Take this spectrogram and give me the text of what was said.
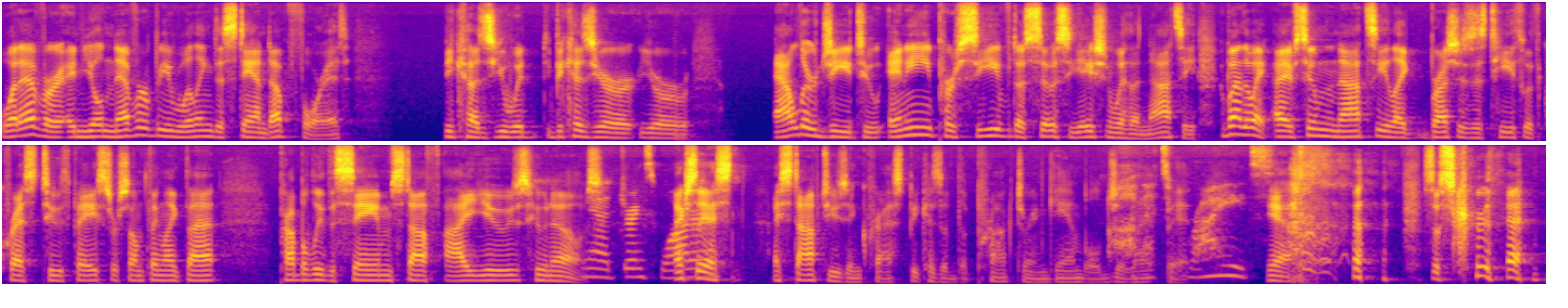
whatever and you'll never be willing to stand up for it because you would because your your allergy to any perceived association with a Nazi. Who by the way, I assume the Nazi like brushes his teeth with Crest toothpaste or something like that. Probably the same stuff I use, who knows. Yeah, drinks water. Actually, I, I stopped using Crest because of the Procter and Gamble Gillette Oh, That's bit. right. Yeah. so screw them.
